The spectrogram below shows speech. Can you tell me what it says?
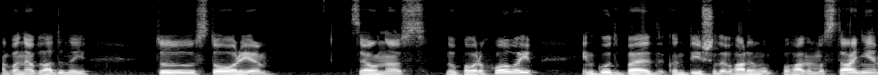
або не обладнаний, two story це у нас двоповерховий, in good bad condition в гарному поганому стані,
